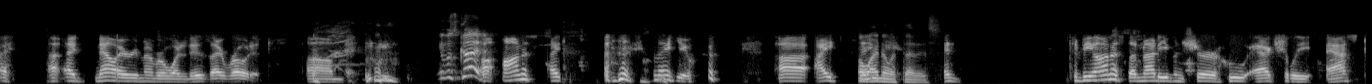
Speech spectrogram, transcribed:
I, I now I remember what it is. I wrote it. Um, It was good. Uh, honest, I thank you. Uh, I Oh, I know what that is. To be honest, I'm not even sure who actually asked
